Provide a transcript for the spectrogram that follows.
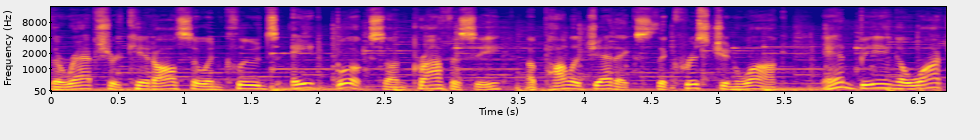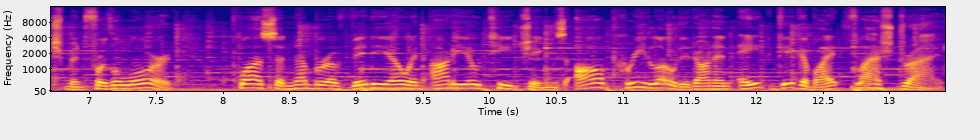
The Rapture Kit also includes eight books on prophecy, apologetics, the Christian walk, and being a watchman for the Lord, plus a number of video and audio teachings, all preloaded on an 8 gigabyte flash drive.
